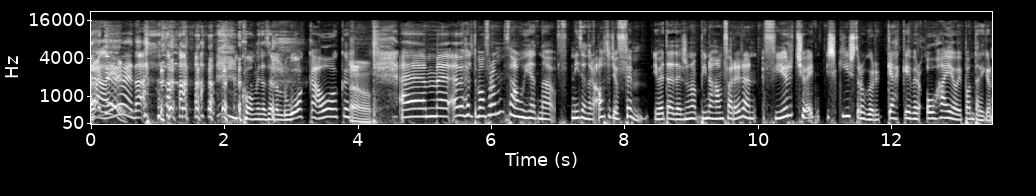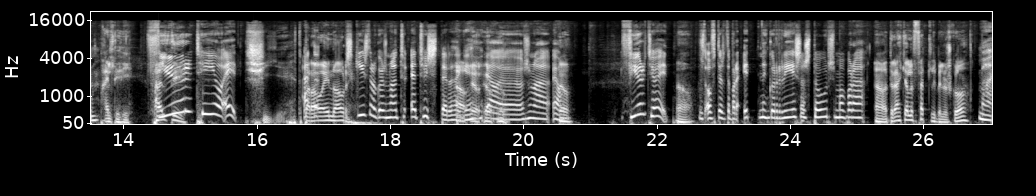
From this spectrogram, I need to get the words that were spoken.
Já, ég veit það. Komin það til að loka á okkur. Já, um, Ef við höldum áfram þá hérna 1985 Ég veit að þetta er svona pína hamfarir En 41 skýstrókur gekk yfir Ohio í bandaríkjunum. Pældi því. Pældi því 41 Shit, bara á einu ári. Skýstrókur svona t- eh, twister, er það Já, ekki? já, já, já. já, svona, já, Já, 41 já, Þú veist, Oft er þetta bara einn einhver risastór sem að bara, já, þetta er ekki alveg fellibilur, sko. Mæ,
